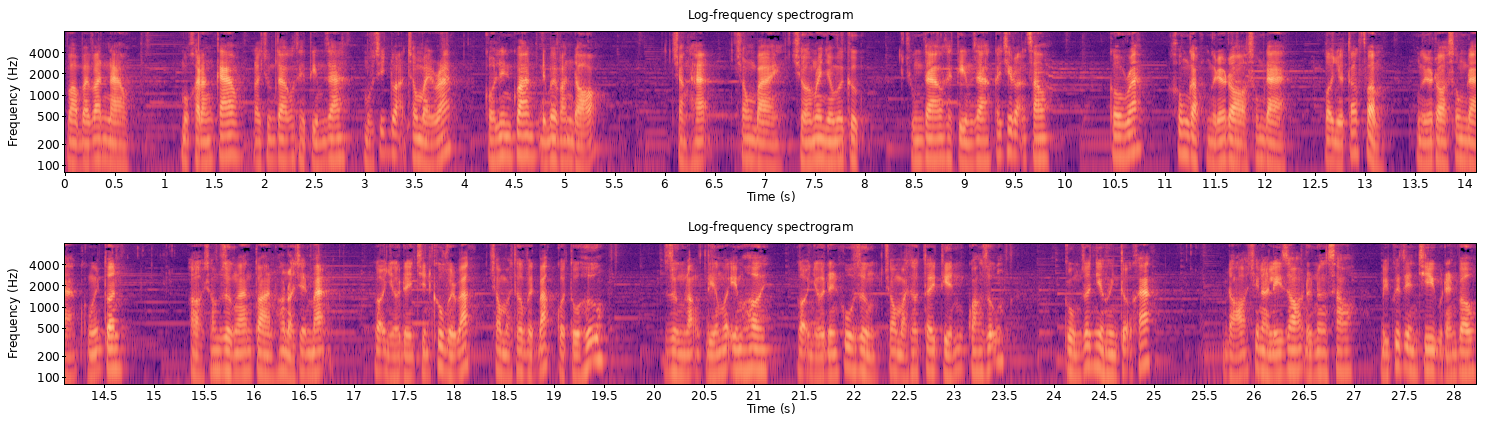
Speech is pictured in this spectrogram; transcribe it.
vào bài văn nào, một khả năng cao là chúng ta có thể tìm ra một trích đoạn trong bài rap có liên quan đến bài văn đó Chẳng hạn, trong bài Chiều hôm nay nhớ với cực, chúng ta có thể tìm ra các trích đoạn sau. Câu rap không gặp người đeo đò sông Đà gọi nhớ tác phẩm Người đeo đò sông Đà của Nguyễn Tuân. Ở trong rừng an toàn hơn ở trên mạng gọi nhớ đến chiến khu Việt Bắc trong bài thơ Việt Bắc của Tố Hữu. Rừng lặng tiếng và im hơi gọi nhớ đến khu rừng trong bài thơ Tây Tiến Quang Dũng cùng rất nhiều hình tượng khác. Đó chính là lý do đứng đằng sau bí quyết tiên tri của Denvo.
